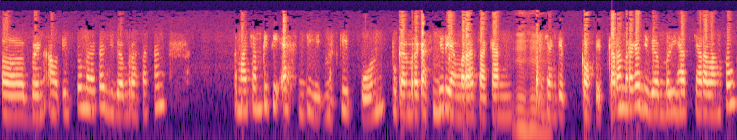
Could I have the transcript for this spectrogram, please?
uh, burnout itu mereka juga merasakan semacam PTSD meskipun bukan mereka sendiri yang merasakan mm-hmm. terjangkit COVID karena mereka juga melihat secara langsung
